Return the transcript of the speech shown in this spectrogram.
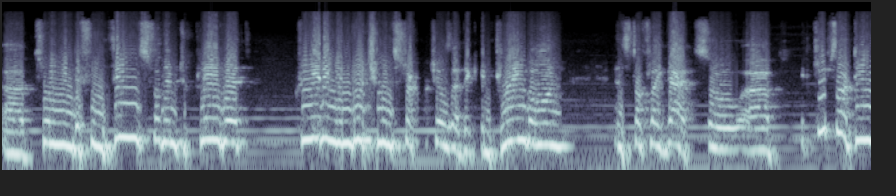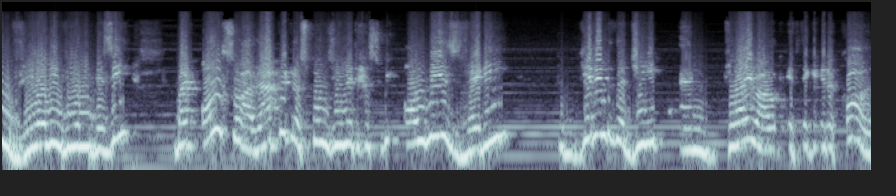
uh, throwing in different things for them to play with, creating enrichment structures that they can climb on and stuff like that. So uh, it keeps our team really, really busy. But also, our rapid response unit has to be always ready to get into the jeep and drive out if they get a call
